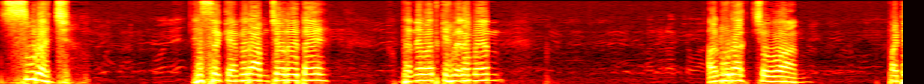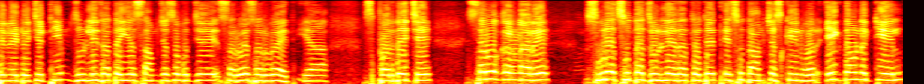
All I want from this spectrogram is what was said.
सूरज. हे सर कॅमेरा आमच्यावर येत आहे. धन्यवाद कॅमेरामॅन अनुराग चव्हाण. पाटीनेटूची टीम जोडली जाते. यस आमच्यासोबत जे सर्व सर्व आहेत या स्पर्धेचे सर्व करणारे सूरज सुद्धा जोडले जात होते ते सुद्धा आमच्या स्क्रीनवर एक धाव नक्की येईल.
